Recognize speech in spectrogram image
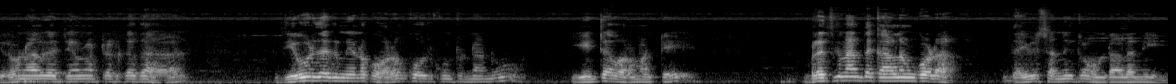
ఇరవై నాలుగు అధ్యాయం అంటాడు కదా దేవుడి దగ్గర నేను ఒక వరం కోరుకుంటున్నాను. ఏంటి ఆ వరం అంటే బ్రతికినంత కాలం కూడా దైవ సన్నిధిలో ఉండాలని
